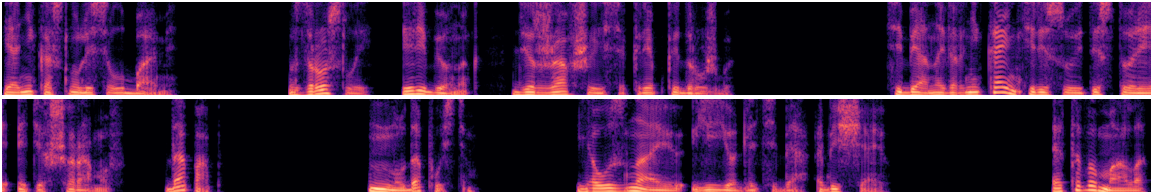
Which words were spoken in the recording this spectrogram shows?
и они коснулись лбами. Взрослый и ребенок, державшиеся крепкой дружбы. «Тебя наверняка интересует история этих шрамов, да, пап?» «Ну, допустим. Я узнаю ее для тебя, обещаю». «Этого мало».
